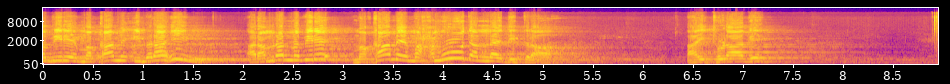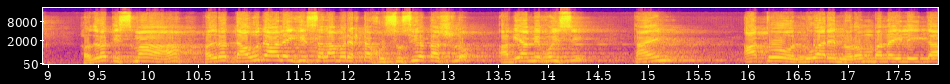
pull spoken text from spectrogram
নবীরে মকামে ইব্রাহিম, আর আমরা নবীরে মকামে মাহমুদ আল্লাহ দিতরা। আই থোড়া আগে। হজরত ইসমা হজরত দাউদ আলহি সালামের একটা খুশুসিয়ত আসলো। আগে আমি কইছি তাই আতো লুয়ারে নরম বানাই লইতা,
